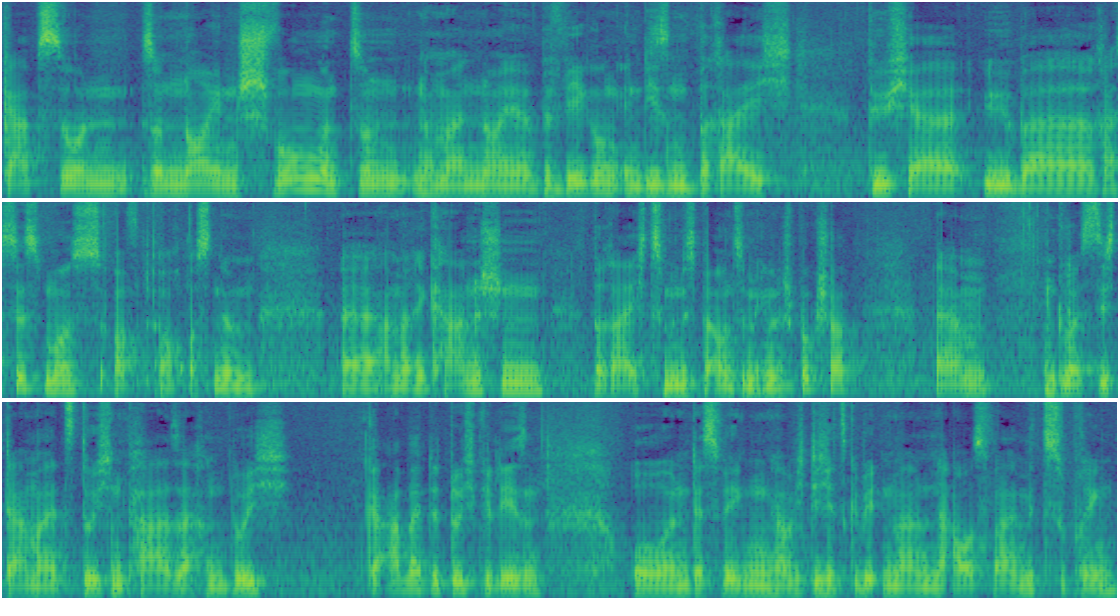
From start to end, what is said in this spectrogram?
gab es so, ein, so einen neuen Schwung und so ein, nochmal eine neue Bewegung in diesem Bereich Bücher über Rassismus, oft auch aus einem äh, amerikanischen Bereich, zumindest bei uns im English Bookshop. Ähm, und du hast dich damals durch ein paar Sachen durchgearbeitet, durchgelesen. Und deswegen habe ich dich jetzt gebeten, mal eine Auswahl mitzubringen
